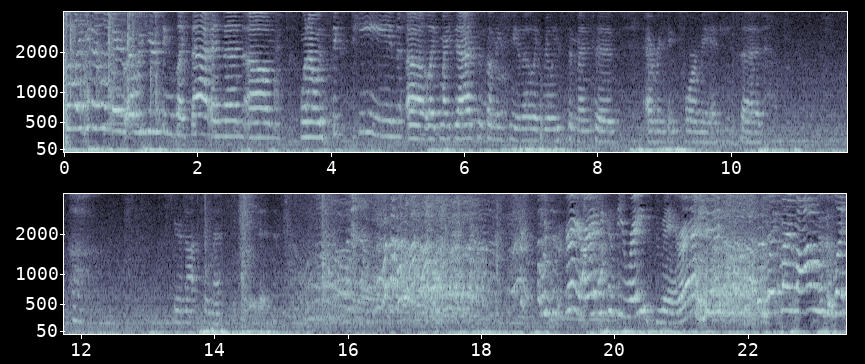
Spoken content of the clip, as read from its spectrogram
but, like, you know, like, I, I would hear things like that. And then um, when I was 16, uh, like, my dad said something to me that, like, really cemented everything for me. And he said, You're not domesticated. Which is great, right? Because he raised me, right? like my mom was just like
